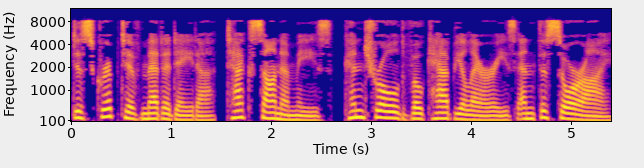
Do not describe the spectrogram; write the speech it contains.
descriptive metadata, taxonomies, controlled vocabularies and thesauri.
